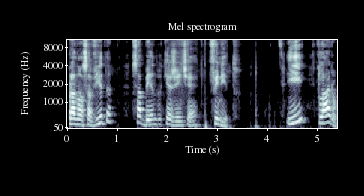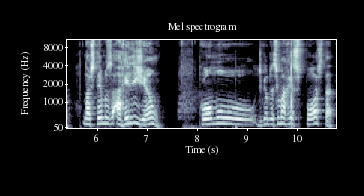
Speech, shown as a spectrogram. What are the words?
para a nossa vida, sabendo que a gente é finito. E, claro, nós temos a religião como, digamos assim, uma resposta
